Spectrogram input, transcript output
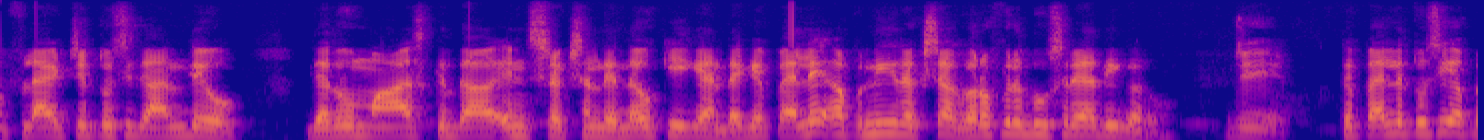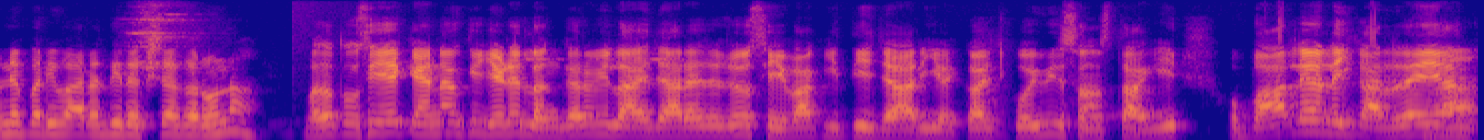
ਫਲਾਈਟ 'ਚ ਤੁਸੀਂ ਜਾਣਦੇ ਹੋ ਜਦੋਂ ਮਾਸਕ ਦਾ ਇਨਸਟਰਕਸ਼ਨ ਦਿੰਦਾ ਉਹ ਕੀ ਕਹਿੰਦਾ ਕਿ ਪਹਿਲੇ ਆਪਣੀ ਰੱਖਿਆ ਕਰੋ ਫਿਰ ਦੂਸਰਿਆਂ ਦੀ ਕਰੋ। ਜੀ। ਤੇ ਪਹਿਲੇ ਤੁਸੀਂ ਆਪਣੇ ਪਰਿਵਾਰਾਂ ਦੀ ਰੱਖਿਆ ਕਰੋ ਨਾ। ਮਤਲਬ ਤੁਸੀਂ ਇਹ ਕਹਿਣਾ ਕਿ ਜਿਹੜੇ ਲੰਗਰ ਵੀ ਲਾਏ ਜਾ ਰਹੇ ਜੋ ਸੇਵਾ ਕੀਤੀ ਜਾ ਰਹੀ ਹੈ ਕੋਈ ਵੀ ਸੰਸਥਾ ਹੈਗੀ ਉਹ ਬਾਹਰਲਿਆਂ ਲਈ ਕਰ ਰਹੇ ਆ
